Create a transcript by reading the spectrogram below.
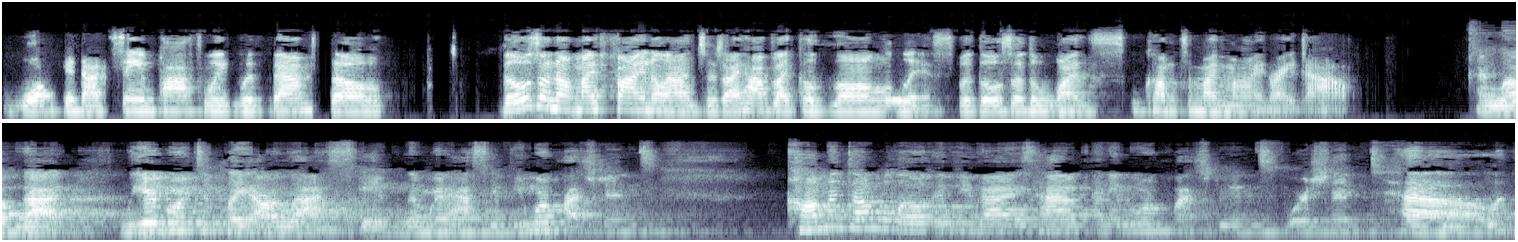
walk in that same pathway with them. So those are not my final answers. I have like a long list, but those are the ones who come to my mind right now. I love that. We are going to play our last game. Then we're going to ask you a few more questions. Comment down below if you guys have any more questions for Chantel.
